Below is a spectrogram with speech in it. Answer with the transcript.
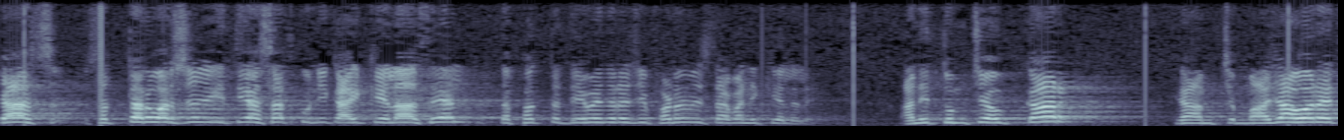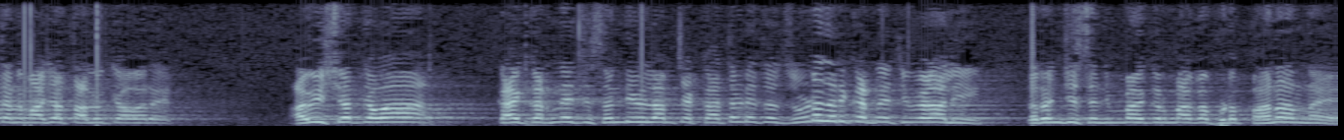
ज्या सत्तर वर्ष इतिहासात कुणी काय केलं असेल तर फक्त देवेंद्रजी फडणवीस साहेबांनी केलेले आणि तुमचे उपकार हे आमच्या माझ्यावर आहेत आणि माझ्या तालुक्यावर आहेत. आयुष्यात जेव्हा काय करण्याची संधी होईल आमच्या कातड्याचं जोडं जरी करण्याची वेळ आली तर रणजित सिंह निंबाळकर मागा पुढे पाहणार नाही.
